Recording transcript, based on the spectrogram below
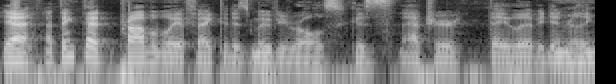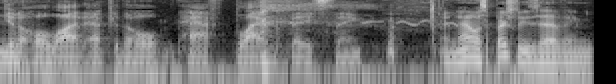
Yeah, I think that probably affected his movie roles because after They Live, he didn't really get a whole lot after the whole half blackface thing. And now, especially, he's having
